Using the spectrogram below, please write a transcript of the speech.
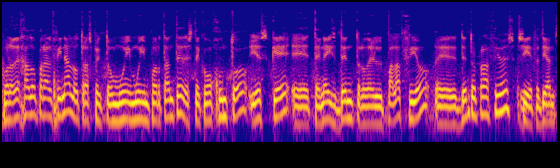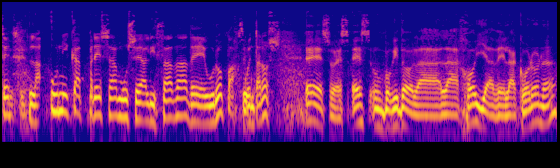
Bueno, he dejado para el final otro aspecto muy muy importante de este conjunto y es que eh, tenéis dentro del palacio, eh, dentro del palacio es, sí, efectivamente, sí, sí, sí. la única presa musealizada de Europa. Cuéntanos. Eso es, es un poquito la, la joya de la corona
